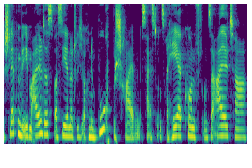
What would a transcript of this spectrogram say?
schleppen wir eben all das, was Sie ja natürlich auch in dem Buch beschreiben. Das heißt, unsere Herkunft, unser Alter,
